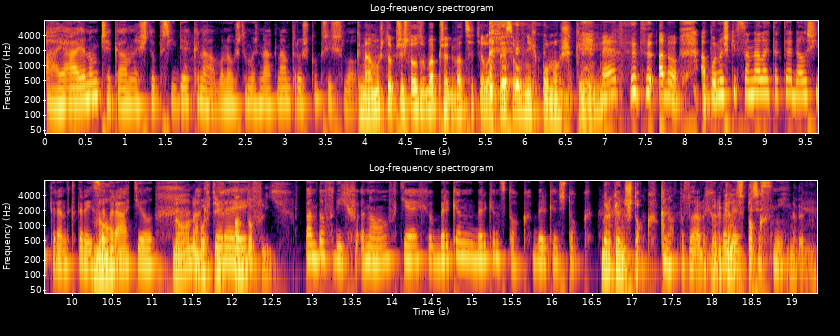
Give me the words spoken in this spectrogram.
A já jenom čekám, než to přijde k nám. Ono už to možná k nám trošku přišlo. K nám už to přišlo zhruba před 20 lety, jsou v nich ponožky. ne, to, to, ano. A ponožky v sandálech, tak to je další trend, který no. se vrátil. No, nebo v těch který... pantoflích pantoflích, no, v těch Birken, Birkenstock, Birkenstock. Birkenstock. Ano, pozor, abychom byli přesný. Nevím.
